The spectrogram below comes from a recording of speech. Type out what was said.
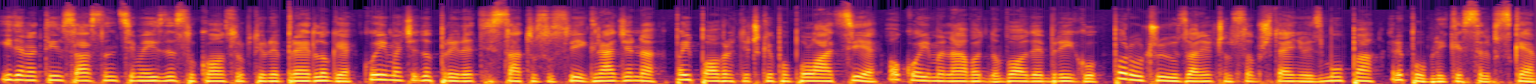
i da na tim sastancima iznesu konstruktivne predloge kojima će doprineti statusu svih građana pa i povratničke populacije o kojima navodno vode brigu, poručuju u zaničnom saopštenju iz MUPA Republike Srpske.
